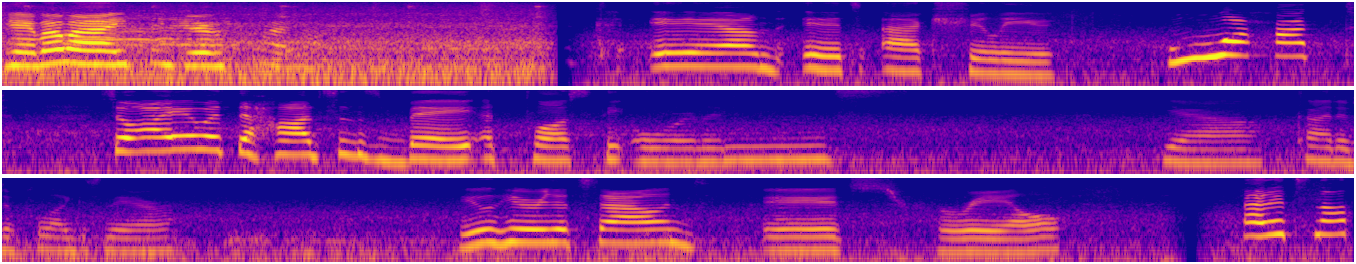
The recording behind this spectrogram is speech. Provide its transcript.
Okay, bye-bye. Thank you. And it's actually what? So I am at the Hudson's Bay at Place d'Orleans. Yeah, kind of the flag is there. You hear that sound? It's real. And it's not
